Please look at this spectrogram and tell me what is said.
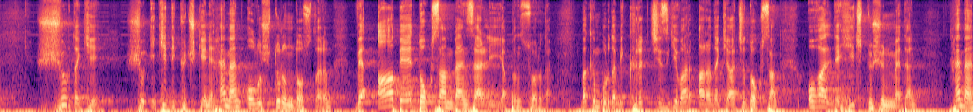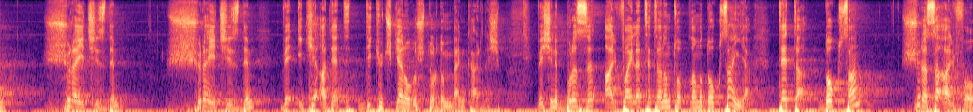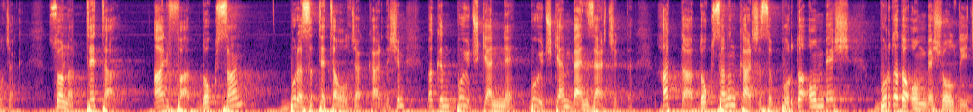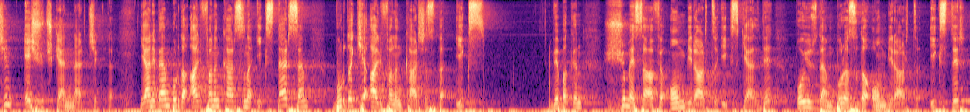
şuradaki şu iki dik üçgeni hemen oluşturun dostlarım ve AB 90 benzerliği yapın soruda. Bakın burada bir kırık çizgi var. Aradaki açı 90. O halde hiç düşünmeden hemen şurayı çizdim. Şurayı çizdim ve iki adet dik üçgen oluşturdum ben kardeşim. Ve şimdi burası alfa ile teta'nın toplamı 90 ya. Teta 90, şurası alfa olacak. Sonra teta alfa 90, burası teta olacak kardeşim. Bakın bu üçgenle bu üçgen benzer çıktı. Hatta 90'ın karşısı burada 15, burada da 15 olduğu için eş üçgenler çıktı. Yani ben burada alfanın karşısına x dersem buradaki alfanın karşısı da x. Ve bakın şu mesafe 11 artı x geldi. O yüzden burası da 11 artı x'tir.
